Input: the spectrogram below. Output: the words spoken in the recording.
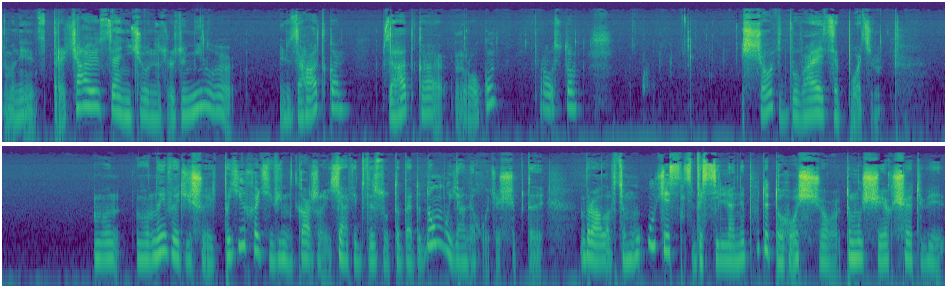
Вони сперечаються, нічого не зрозуміло. Загадка, загадка року просто що відбувається потім. Вони вирішують поїхати. Він каже: Я відвезу тебе додому, я не хочу, щоб ти брала в цьому участь, весілля не буде, того що, тому що якщо я тобі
